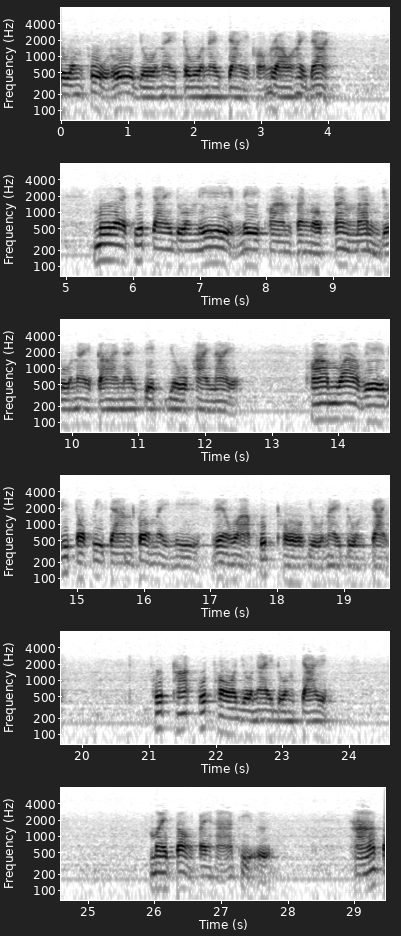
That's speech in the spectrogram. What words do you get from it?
ดวงผู้รู้อยู่ในตัวในใจของเราให้ได้ เมื่อจิตใจดวงนี้มีความสงบตั้งมั่นอยู่ในกายในจิตอยู่ภายใน ความว่าเววิตกวิจารก็ไม่มี เรียกว่าพุทโธอยู่ในดวงใจ พุทธะพุทโธอยู่ในดวงใจ ไม่ต้องไปหาที่อื่น หาไป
